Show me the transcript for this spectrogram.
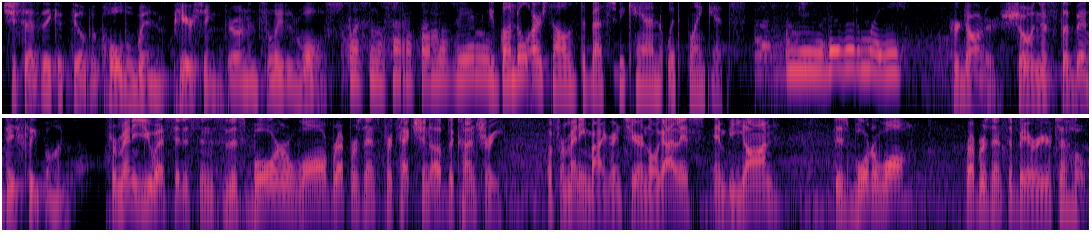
She says they could feel the cold wind piercing their uninsulated walls. Pues los arropamos bien We bundle ourselves the best we can with blankets. Mm, Yo duermo allí. Her daughter showing us the bed they sleep on. For many U.S. citizens, this border wall represents protection of the country. But for many migrants here in Nogales and beyond, this border wall represents a barrier to hope.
